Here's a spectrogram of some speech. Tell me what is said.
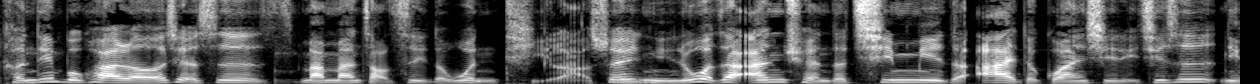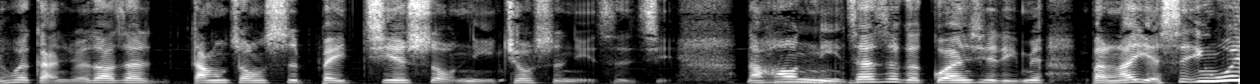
肯定不快乐，而且是慢慢找自己的问题啦。所以你如果在安全的、亲密的爱的关系里，其实你会感觉到在当中是被接受，你就是你自己。然后你在这个关系里面，本来也是因为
